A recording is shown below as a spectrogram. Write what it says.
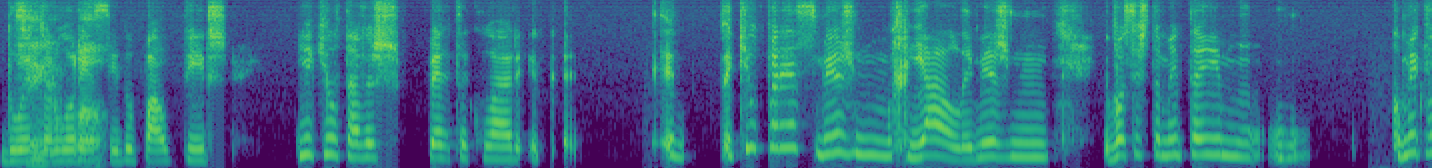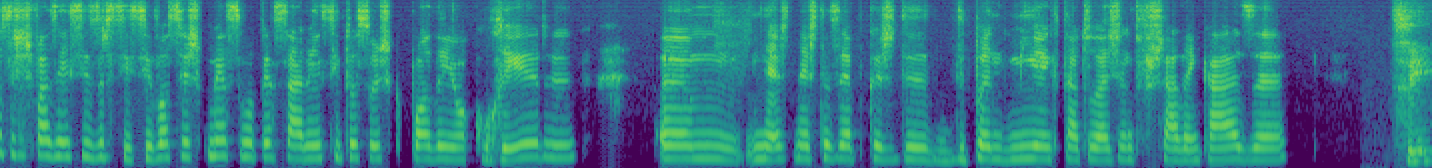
do Heitor Lourenço e do Paulo Pires, e aquilo estava espetacular. Eh, aquilo parece mesmo real, é mesmo. Vocês também têm como é que vocês fazem esse exercício? Vocês começam a pensar em situações que podem ocorrer um, nestas épocas de, de, pandemia em que está toda a gente fechada em casa? Sim,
